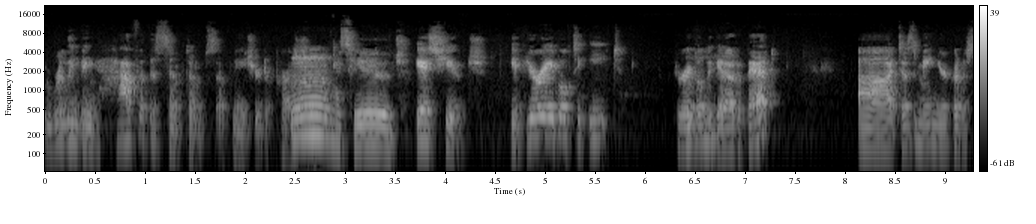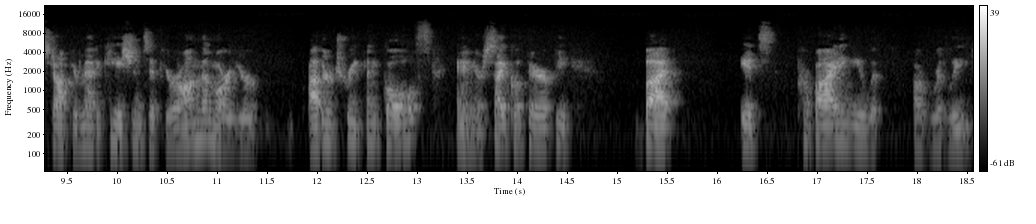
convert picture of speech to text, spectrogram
relieving half of the symptoms of major depression Mm, it's huge. is huge. If you're able to eat, if you're able to Mhm. get out of bed, uh, it doesn't mean you're going to stop your medications if you're on them or your other treatment goals and your psychotherapy, but it's providing you with a relief,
